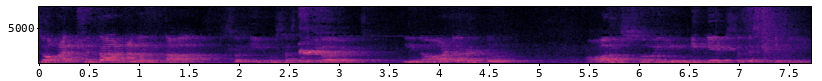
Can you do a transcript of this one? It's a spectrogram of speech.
So Achyuta Ananta, so he uses the word in order to also indicate suggestively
